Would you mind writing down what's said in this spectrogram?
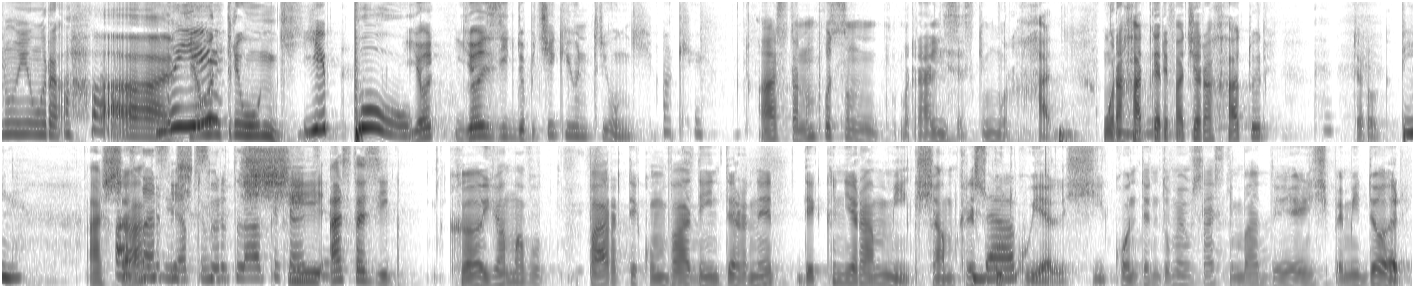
nu e un rahat, Nu e, e? un triunghi. E Pu. Eu, eu zic de obicei că e un triunghi. Ok. Asta nu pot să-mi realizez că e un rahat. Un rahat care face rahaturi? Te rog. Bine. Așa. Asta ar fi Mișto. absurd la aplicație. Și asta zic, că eu am avut parte cumva de internet de când eram mic și am crescut Da. cu el și contentul meu s-a schimbat de 11.000 de ori.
